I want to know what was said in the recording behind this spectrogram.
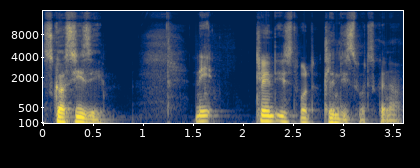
Scorsese. Nee, Clint Eastwood. Clint Eastwood, genau.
